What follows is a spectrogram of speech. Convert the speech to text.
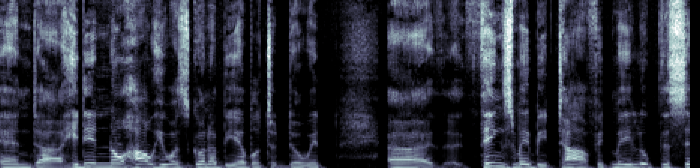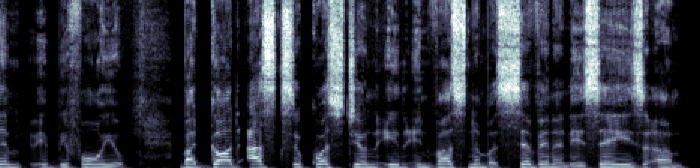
and uh, he didn't know how he was going to be able to do it. Uh, things may be tough; it may look the same before you, but God asks a question in, in verse number seven, and He says, um,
